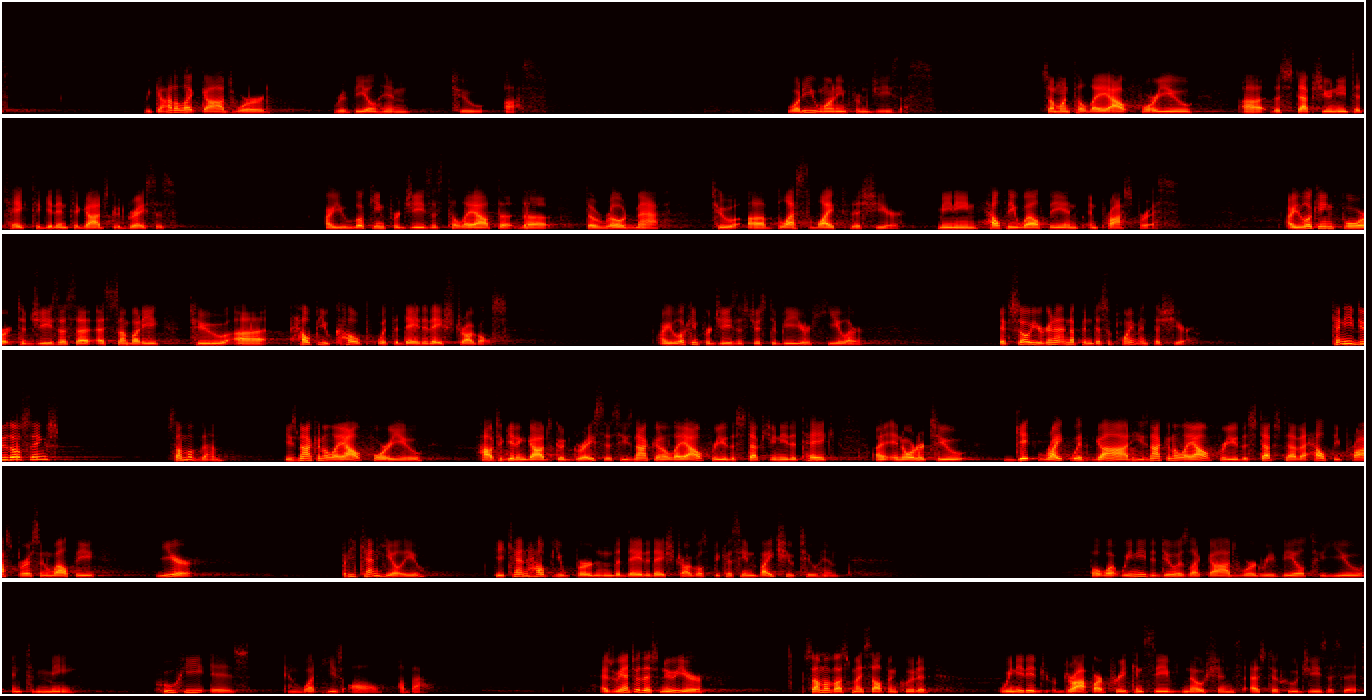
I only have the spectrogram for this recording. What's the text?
We got to let God's word reveal him to us. What are you wanting from Jesus? Someone to lay out for you uh, the steps you need to take to get into God's good graces? Are you looking for Jesus to lay out the, the, the roadmap to a blessed life this year? Meaning healthy, wealthy, and, and prosperous? Are you looking for to Jesus as, somebody to uh, help you cope with the day to day struggles? Are you looking for Jesus just to be your healer? If so, you're going to end up in disappointment this year. Can he do those things? Some of them. He's not going to lay out for you how to get in God's good graces. He's not going to lay out for you the steps you need to take uh, in order to get right with God, He's not going to lay out for you the steps to have a healthy, prosperous, and wealthy year. But He can heal you. He can help you burden the day to day struggles because He invites you to Him. But what we need to do is let God's Word reveal to you and to me who He is and what He's all about. As we enter this new year, some of us, myself included, we need to drop our preconceived notions as to who Jesus is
